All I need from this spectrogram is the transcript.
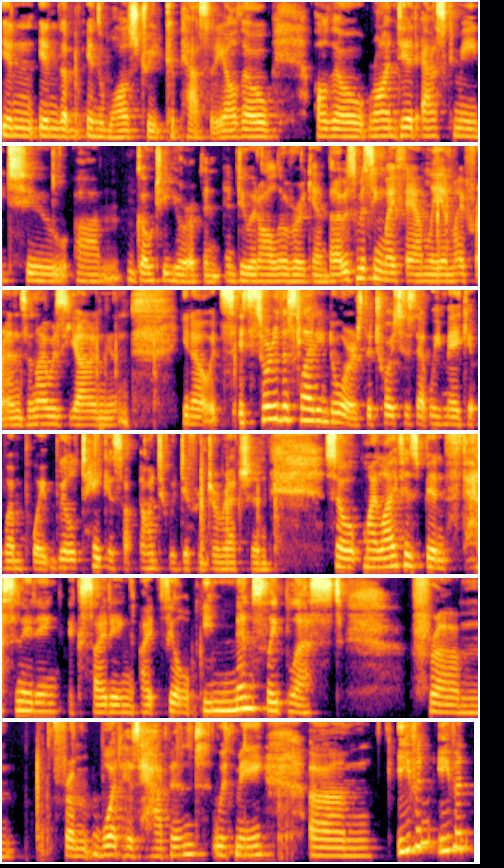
in in the in the Wall Street capacity. Although although Ron did ask me to um, go to Europe and, and, do it all over again, but I was missing my family and my friends, and I was young, and you know it's it's sort of the sliding doors. The choices that we make at one point will take us onto a different direction. So my life has been fascinating, exciting. I feel immensely blessed from from what has happened with me. Um, even even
